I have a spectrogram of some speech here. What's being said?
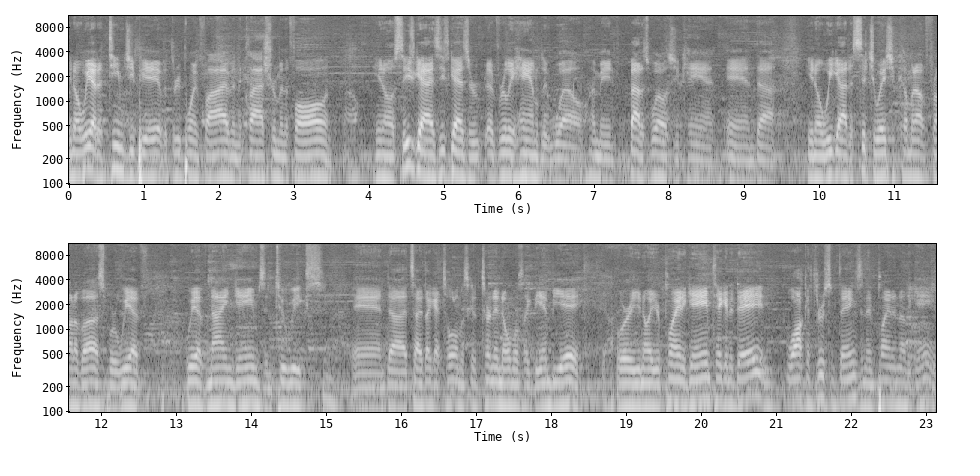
you know, we had a team GPA of a 3.5 in the classroom in the fall, and you know, so these guys, these guys are, have really handled it well. I mean, about as well as you can. And uh, you know, we got a situation coming out in front of us where we have we have nine games in two weeks, and uh, it's like I told them, it's going to turn into almost like the NBA, yeah. where you know you're playing a game, taking a day, and walking through some things, and then playing another game.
